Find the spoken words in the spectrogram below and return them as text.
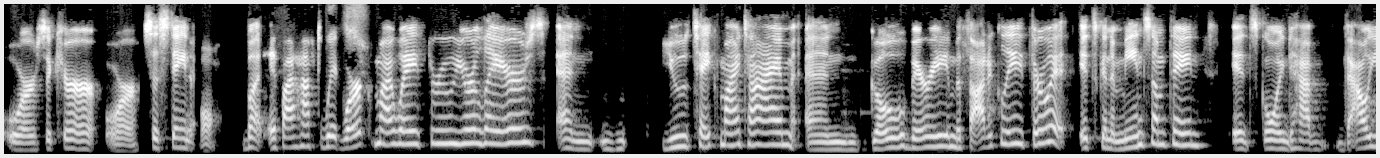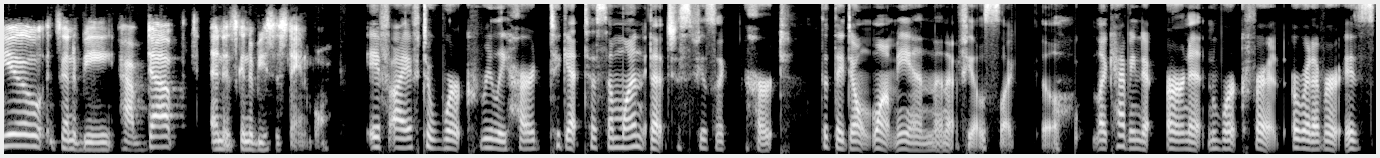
or secure or sustainable. But if I have to Which- work my way through your layers and you take my time and go very methodically through it, it's going to mean something. It's going to have value. It's going to be have depth and it's going to be sustainable. If I have to work really hard to get to someone, that just feels like hurt that they don't want me in. And it feels like, ugh, like having to earn it and work for it or whatever is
